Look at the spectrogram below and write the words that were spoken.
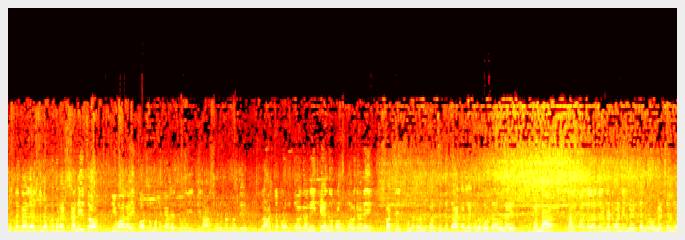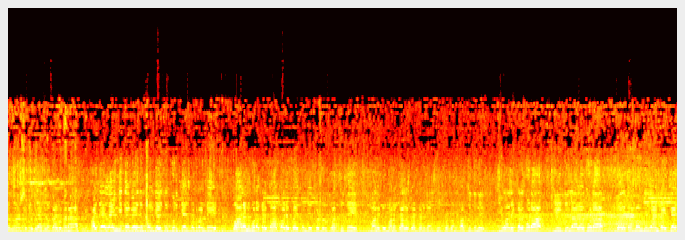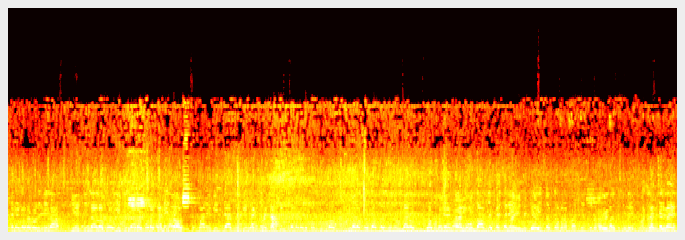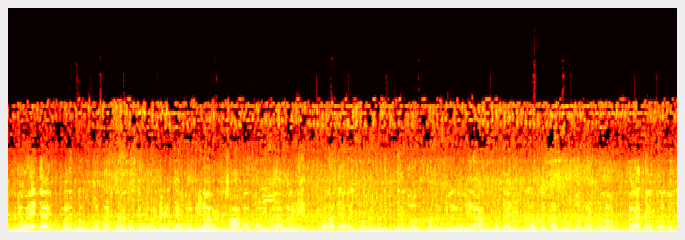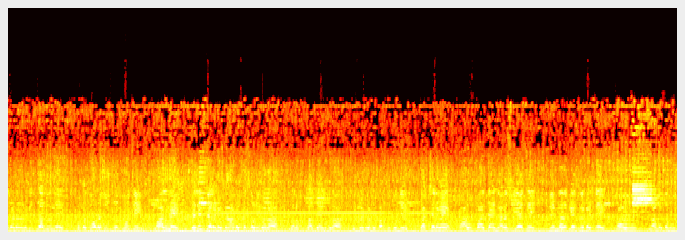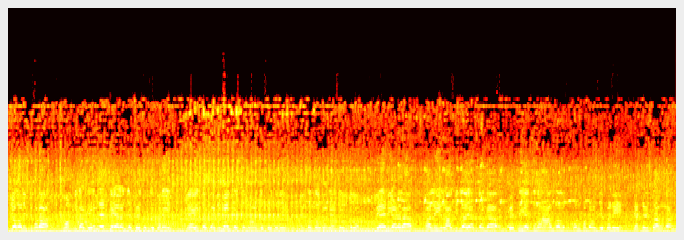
ముట్టకాయలు వేస్తున్నప్పుడు కూడా కనీసం ఇవాళ హైకోర్టులు ముట్టకాయలు వేస్తున్నప్పుడు ఈ రాష్ట్రంలో ఉన్నటువంటి రాష్ట్ర ప్రభుత్వాలు కానీ కేంద్ర ప్రభుత్వాలు కానీ పట్టించుకున్నటువంటి పరిస్థితి దాకా లేకుండా పోతా ఉన్నాయి మొన్న కలకత్తాలో జరిగినటువంటి మెడిసిన్ మెడిసిన్ చేస్తున్నటువంటి కూడా అయితే లైంగిక వేధింపులు చేసి వాళ్ళని కూడా అక్కడ కాపాడే ప్రయత్నం చేసినటువంటి పరిస్థితి మనకు మన కళ్ళకంటే చూసినటువంటి పరిస్థితిని ఇవాళ ఇక్కడ కూడా ఈ జిల్లాలో కూడా ఇవాళ ఖమ్మం జిల్లా అంటే చైతన్యంగా జిల్లా ఈ జిల్లాలో కూడా ఈ జిల్లాలో కూడా కనీసం మరి విద్యార్థులకి రక్షణ ప్రభుత్వ యంత్రాంగం ఉందా అని చెప్పేసి ఏఐసబ్గా మనం ప్రశ్నిస్తున్నటువంటి పరిస్థితిని తక్షణమే ఎవరైతే మరి ప్రభుత్వ పాఠశాలకు వస్తున్నటువంటి విద్యార్థులపైన కారణంతో ఇవాళ వాళ్ళని ఇవాళ అదే వయసులో ఉన్నటువంటి విద్యార్థులు అతని పిల్లలు లేరా అంటే నీ పిల్లలు లెక్క ప్రభుత్వ పాఠశాలలో కళాశాలతో చదువుతున్నటువంటి విద్యార్థుల్ని ఒక దూర చూసి చూసి వాళ్ళని చెల్లించాలని ఒక ఆలోచనతో ఇవాళ ఇవాళ ఉపాధ్యాయులు కూడా ఉన్నటువంటి తక్షణమే ఆ ఉపాధ్యాయుని అరెస్ట్ చేసి క్రిమినల్ కేసులు పెట్టి తమ వాళ్ళ ఉద్యోగం నుంచి కూడా పూర్తిగా టెర్మినేట్ చేయాలని చెప్పేసి అని చెప్పని ఏఐసీగా డిమాండ్ చేస్తున్నామని చెప్పేసి ఈ సందర్భంగా హెచ్చరిస్తున్నాం. లేని ఎడల మళ్ళీ ఆ జిల్లా వ్యాప్తంగా పెద్ద ఎత్తున ఆందోళనకు కొనుక్కుంటామని చెప్పని హెచ్చరిస్తా ఉన్నాను.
